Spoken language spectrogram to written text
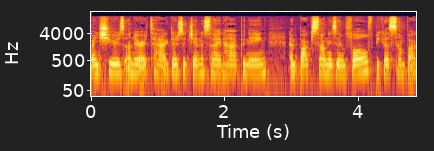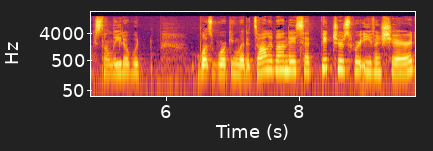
Panjshir is under attack. There's a genocide happening, and Pakistan is involved because some Pakistan leader would was working with the Taliban. They said pictures were even shared.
